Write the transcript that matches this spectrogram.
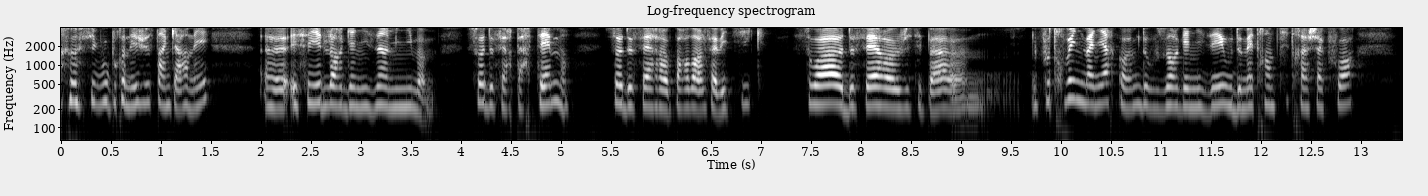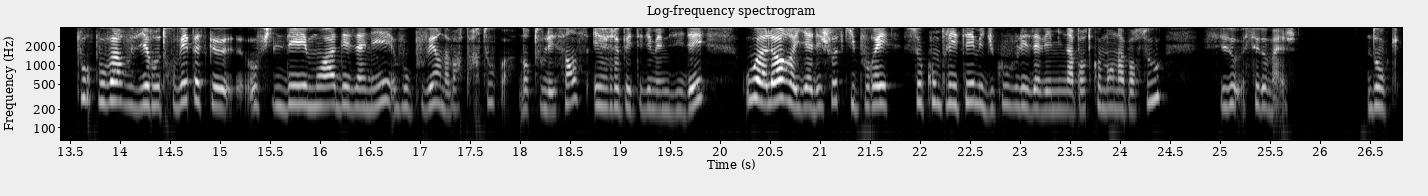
si vous prenez juste un carnet, euh, essayez de l'organiser un minimum. Soit de faire par thème, soit de faire euh, par ordre alphabétique, soit de faire, je sais pas, il faut trouver une manière quand même de vous organiser ou de mettre un titre à chaque fois pour pouvoir vous y retrouver parce que au fil des mois, des années, vous pouvez en avoir partout quoi, dans tous les sens et répéter les mêmes idées. Ou alors il y a des choses qui pourraient se compléter mais du coup vous les avez mis n'importe comment, n'importe où. C'est dommage. Donc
